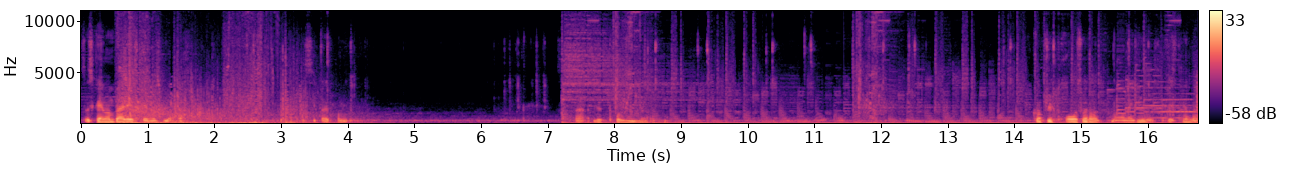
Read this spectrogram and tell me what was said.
Ça c'est quand même un balèze quand même ce blanc. C'est pas le premier. C'est pas le premier. Quand tu le reçois dans, dans la gueule, ça fait très mal.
